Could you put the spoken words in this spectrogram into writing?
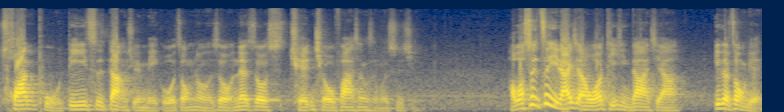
川普第一次当选美国总统的时候，那时候是全球发生什么事情？好吧，所以这里来讲，我要提醒大家一个重点，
